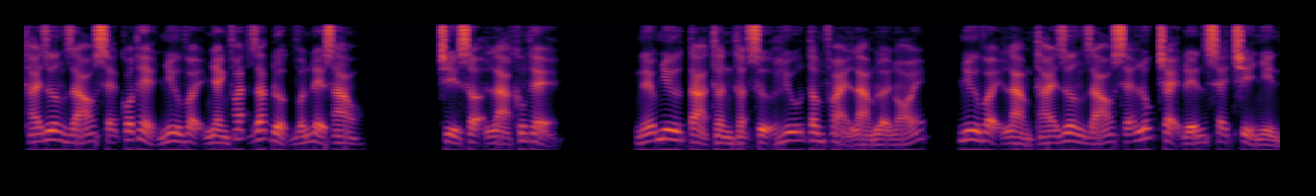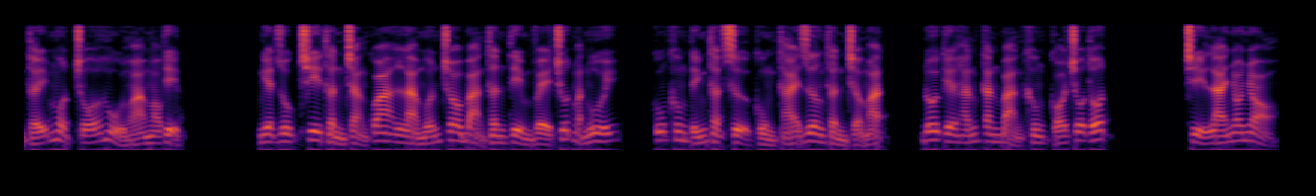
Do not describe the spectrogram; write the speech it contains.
thái dương giáo sẽ có thể như vậy nhanh phát giác được vấn đề sao? Chỉ sợ là không thể. Nếu như tà thần thật sự hữu tâm phải làm lời nói, như vậy làm thái dương giáo sẽ lúc chạy đến sẽ chỉ nhìn thấy một chỗ hủ hóa máu thịt nghiệt dục chi thần chẳng qua là muốn cho bản thân tìm về chút mặt mũi, cũng không tính thật sự cùng thái dương thần trở mặt, đôi kia hắn căn bản không có chỗ tốt. Chỉ là nho nhỏ,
